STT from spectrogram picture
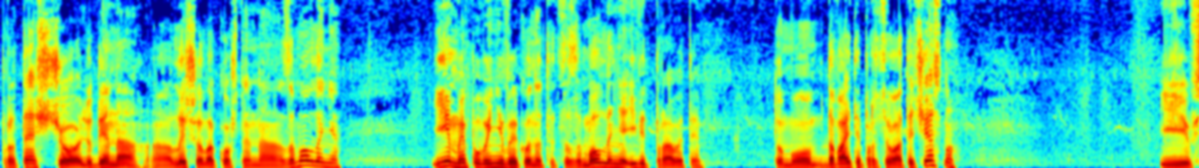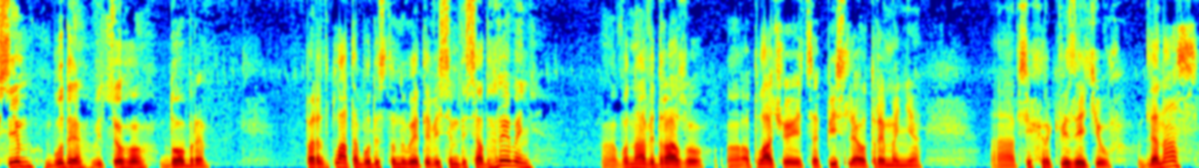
про те, що людина лишила кошти на замовлення, і ми повинні виконати це замовлення і відправити. Тому давайте працювати чесно, і всім буде від цього добре. Передплата буде становити 80 гривень. Вона відразу оплачується після отримання всіх реквізитів для нас,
